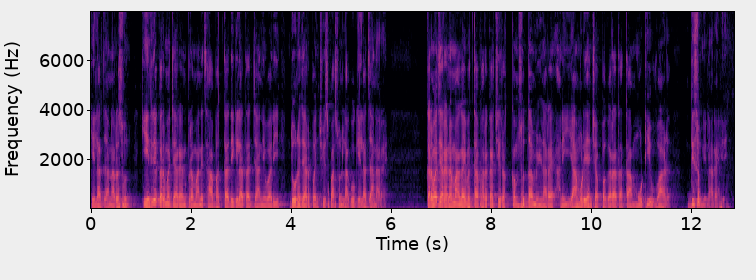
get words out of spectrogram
केला जाणार असून केंद्रीय कर्मचाऱ्यांप्रमाणेच हा भत्ता देखील आता जानेवारी दोन हजार पंचवीसपासून लागू केला जाणार आहे. कर्मचाऱ्यांना महागाई भत्ता फरकाची रक्कमसुद्धा मिळणार आहे आणि यामुळे यांच्या पगारात आता मोठी वाढ दिसून येणार आहे.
